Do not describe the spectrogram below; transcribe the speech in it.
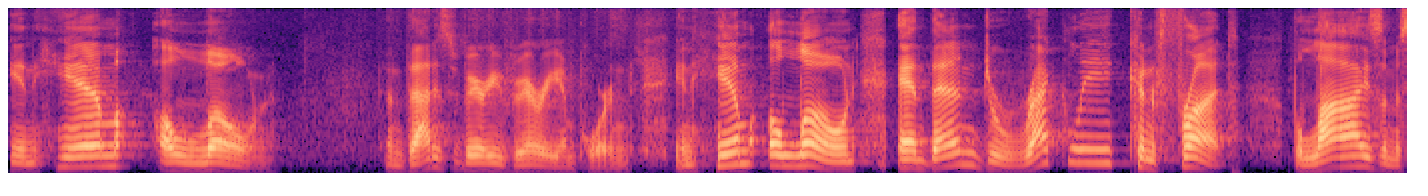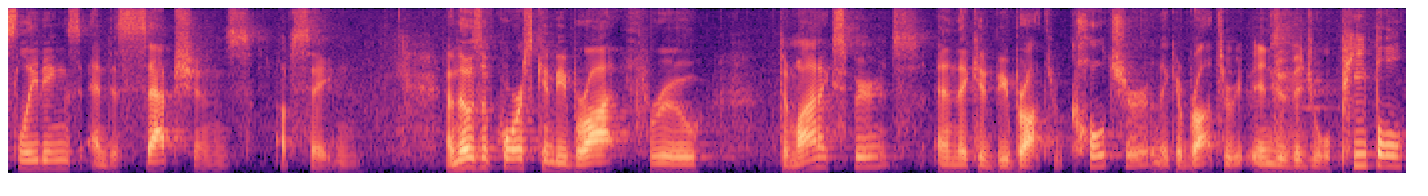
in Him alone. And that is very, very important. In Him alone, and then directly confront the lies, the misleadings, and deceptions of Satan. And those, of course, can be brought through demonic experience, and they can be brought through culture, they can be brought through individual people.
